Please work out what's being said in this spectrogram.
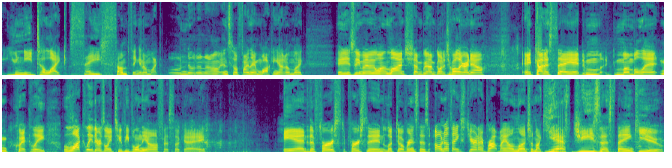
you need to like say something. And I'm like, oh, no, no, no. And so finally I'm walking out and I'm like, hey, does anybody want lunch? I'm, I'm going to Chipotle right now. And kind of say it, m- mumble it, and quickly. Luckily, there was only two people in the office, okay? And the first person looked over and says, Oh, no, thanks, Jared. I brought my own lunch. I'm like, Yes, Jesus, thank you.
